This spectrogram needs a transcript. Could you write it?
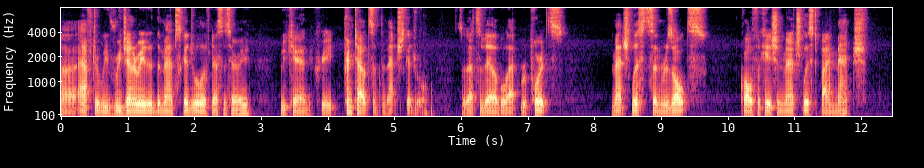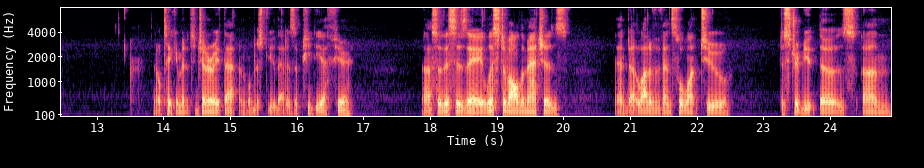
uh, after we've regenerated the match schedule if necessary, we can create printouts of the match schedule. So that's available at Reports, Match Lists and Results, Qualification Match List by Match. It'll take a minute to generate that, and we'll just view that as a PDF here. Uh, so this is a list of all the matches, and a lot of events will want to distribute those um,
